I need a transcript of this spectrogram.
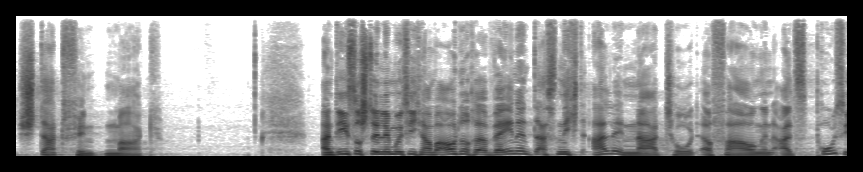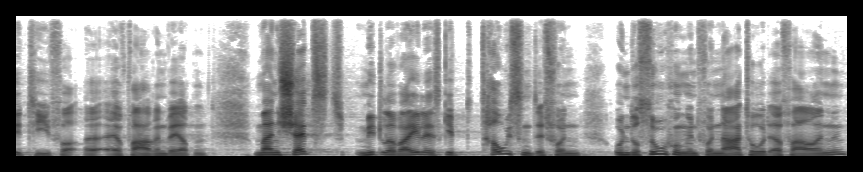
stattfinden mag. An dieser Stelle muss ich aber auch noch erwähnen, dass nicht alle Nahtoderfahrungen als positiv äh, erfahren werden. Man schätzt mittlerweile, es gibt Tausende von Untersuchungen von Nahtoderfahrungen,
